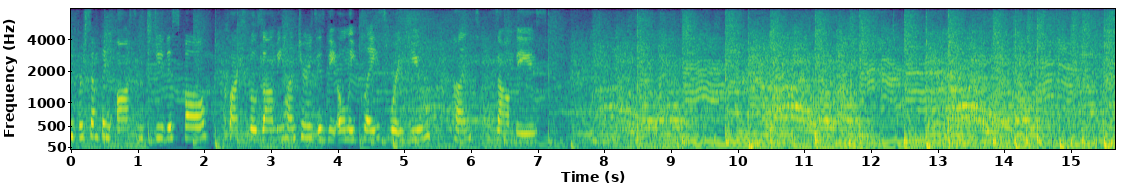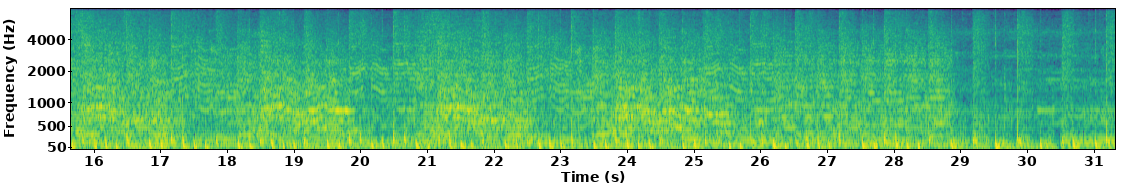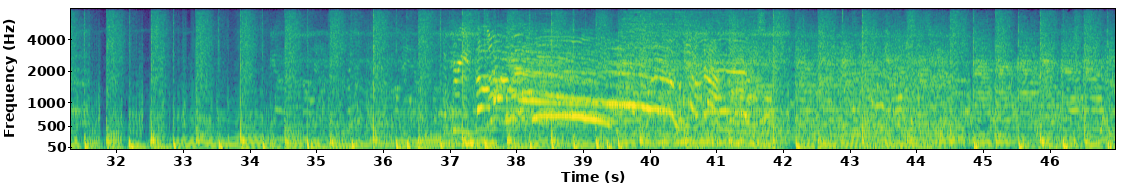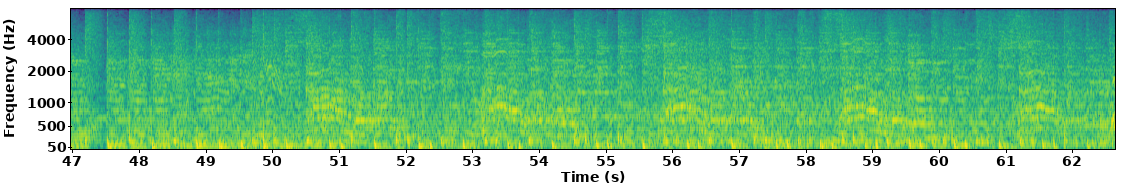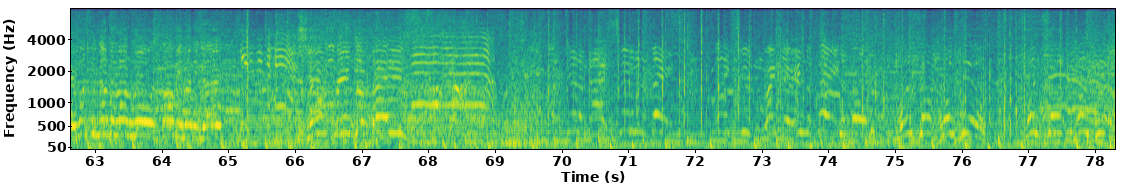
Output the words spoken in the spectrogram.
for something awesome to do this fall? Clarksville Zombie Hunters is the only place where you hunt zombies. Hey, what's the number one rule of zombie hunting, guys? Shoot him in the head! Shoot them in the face! Get him, guys! Shoot him in the face! Nice shooting, right there, in the face! One shot, one kill. One shot, one kill.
